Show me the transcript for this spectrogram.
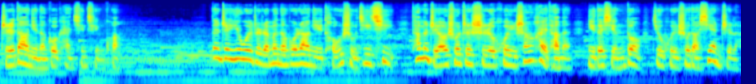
直到你能够看清情况。但这意味着人们能够让你投鼠忌器，他们只要说这事会伤害他们，你的行动就会受到限制了。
